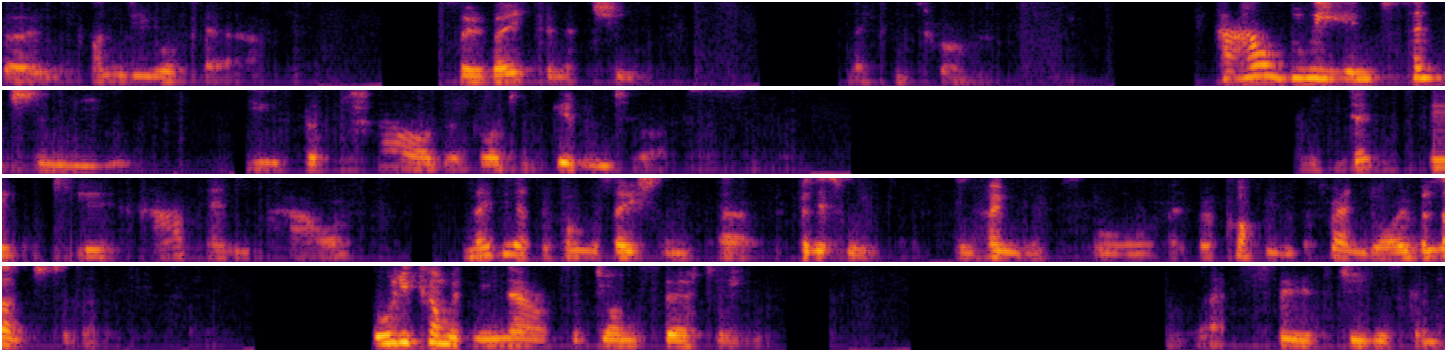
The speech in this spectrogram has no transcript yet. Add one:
those under your care so they can achieve, they can thrive. How do we intentionally use the power that God has given to us? And if you don't think you have any power, maybe that's a conversation uh, for this week in home groups or over a coffee with a friend or over lunch today. Will you come with me now to John 13? Let's see if Jesus can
